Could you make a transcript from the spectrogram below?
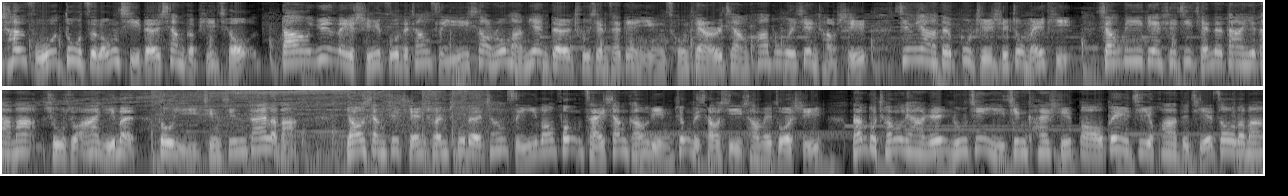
搀扶，肚子隆起的像个皮球。当韵味十足的章子怡笑容满面的出现在电影《从天而降》发布会现场时，惊讶的不只是众媒体，想必电视机前的大爷大妈、叔叔阿姨们都已经惊呆了吧？遥想之前传出的章子怡、汪峰在香港领证的消息尚未坐实，难不成俩人如今已经开始宝贝计划的节奏了吗？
